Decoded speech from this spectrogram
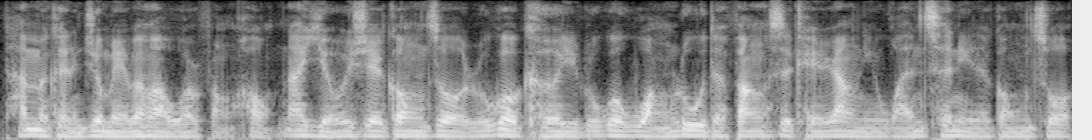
他们可能就没办法 work from home。那有一些工作，如果可以，如果网络的方式可以让你完成你的工作，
